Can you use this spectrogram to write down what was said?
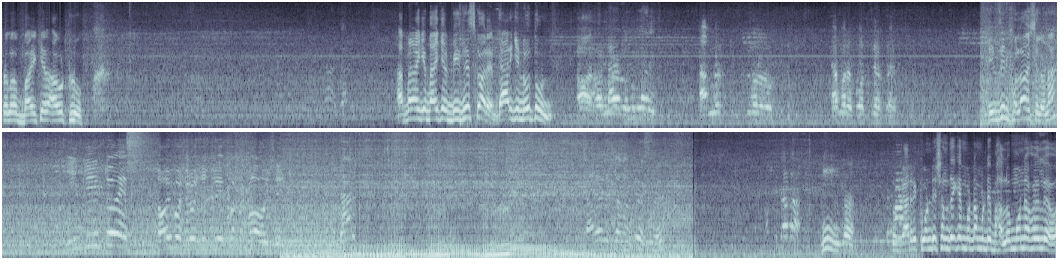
চলো বাইকের আউটলুক আপনারা কি বাইকের বিজনেস করেন? আর কি নতুন? ইঞ্জিন খোলা হয়েছিল না? ইঞ্জিন তো ছয় বছর হয়েছে দুই এক বছর খোলা হয়েছে। হুম তো গাড়ির কন্ডিশন দেখে মোটামুটি ভালো মনে হলেও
